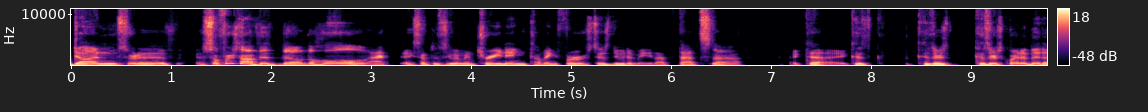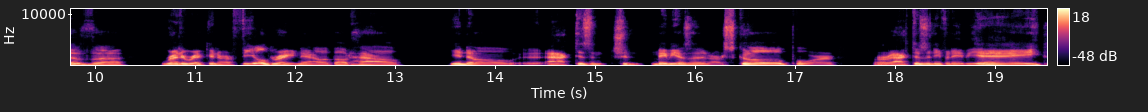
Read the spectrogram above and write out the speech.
done sort of so first off the the, the whole act, acceptance commitment training coming first is new to me. That that's uh because because there's because there's quite a bit of uh rhetoric in our field right now about how you know act isn't should maybe isn't in our scope or or act isn't even ABA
